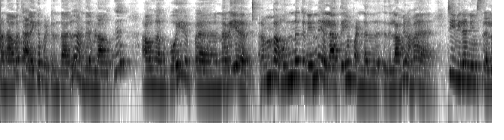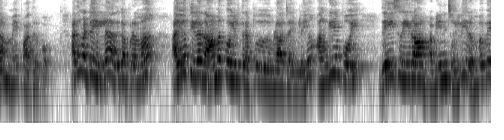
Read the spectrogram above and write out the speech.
ரனாவத் அழைக்கப்பட்டிருந்தாரு. அந்த விழாவுக்கு அவங்க அங்கே போய் இப்போ நிறைய ரொம்ப முன்னுக்கு நின்று எல்லாத்தையும் பண்ணது இது எல்லாமே நம்ம டிவியில் நியூஸ்ல எல்லாமே பார்த்துருப்போம். அது மட்டும் இல்லை அதுக்கப்புறமா அயோத்தியில் ராமர் கோயில் திறப்பு விழா டைம்லையும் அங்கேயும் போய் ஜெய் ஸ்ரீராம் அப்படின்னு சொல்லி ரொம்பவே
